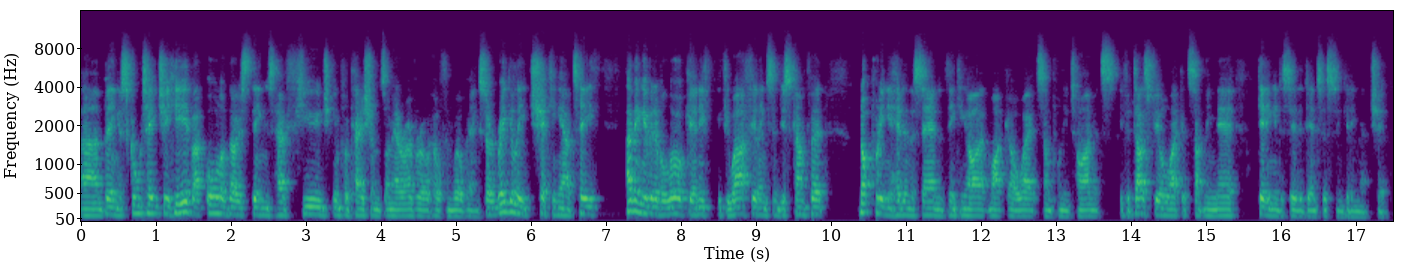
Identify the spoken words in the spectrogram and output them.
um, being a school teacher here, but all of those things have huge implications on our overall health and well-being. So regularly checking our teeth, having a bit of a look, and if, if you are feeling some discomfort, not putting your head in the sand and thinking, oh, it might go away at some point in time. It's if it does feel like it's something there, getting in to see the dentist and getting that checked.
